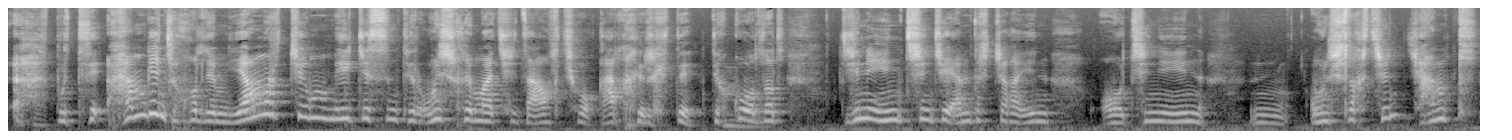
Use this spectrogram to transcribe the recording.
хамгийн чухал юм ямар ч юм хийжсэн тэр унших юмаа чи заавалчгүй гаргах хэрэгтэй. Тэгэхгүй бол чиний энэ чинь чи амьдарч байгаа энэ чиний энэ уншлах чинь чамд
